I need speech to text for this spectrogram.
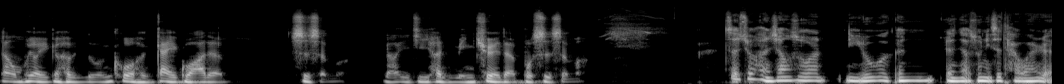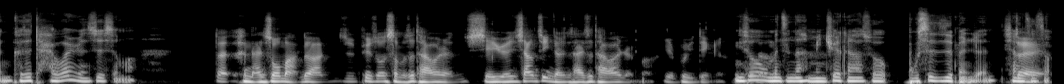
但我们会有一个很轮廓、很盖刮的是什么，然后以及很明确的不是什么。这就很像说，你如果跟人家说你是台湾人，可是台湾人是什么？对，很难说嘛，对吧？就比如说，什么是台湾人？血缘相近的人才是台湾人嘛，也不一定啊。你说我们只能很明确跟他说，不是日本人，像这种，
